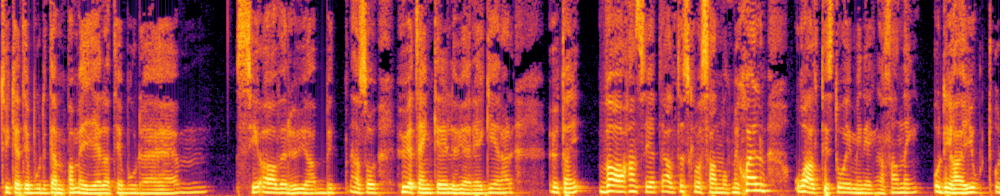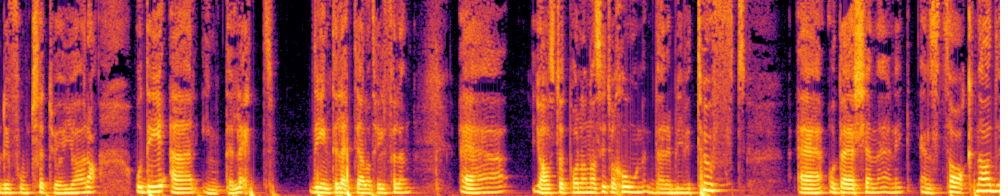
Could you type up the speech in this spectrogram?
tycker att jag borde dämpa mig eller att jag borde mm, se över hur jag, alltså, hur jag tänker eller hur jag reagerar. Utan vad han säger att jag alltid ska vara sann mot mig själv och alltid stå i min egna sanning. Och det har jag gjort och det fortsätter jag att göra. Och det är inte lätt. Det är inte lätt i alla tillfällen. Eh, jag har stött på en annan situation där det blivit tufft eh, och där jag känner en, en saknad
